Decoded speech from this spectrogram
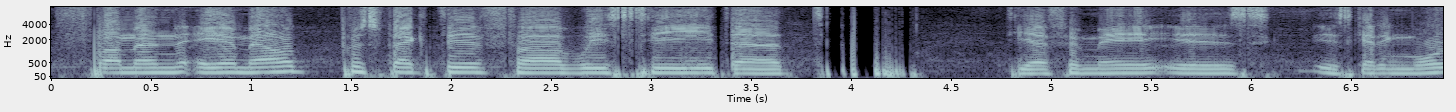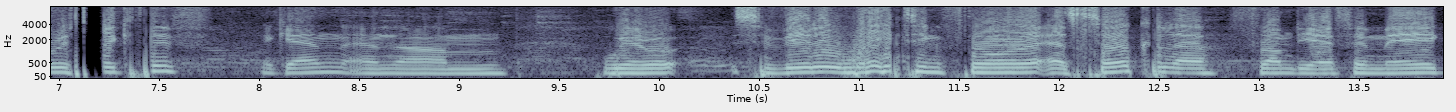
from an AML perspective, uh, we see that the FMA is is getting more restrictive again, and um, we're severely waiting for a circular from the FMA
